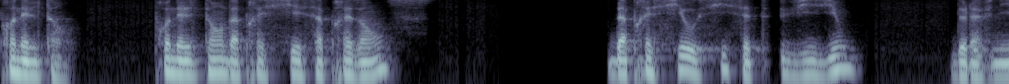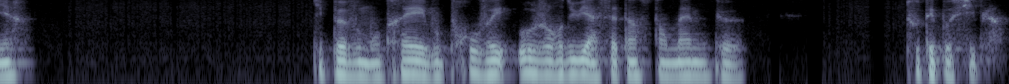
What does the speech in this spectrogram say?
Prenez le temps. Prenez le temps d'apprécier sa présence, d'apprécier aussi cette vision de l'avenir qui peut vous montrer et vous prouver aujourd'hui à cet instant même que tout est possible.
